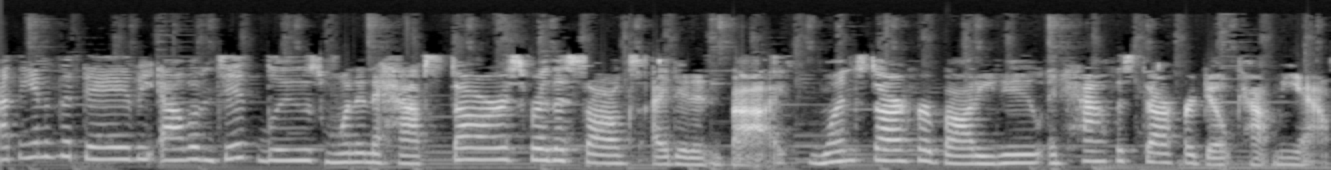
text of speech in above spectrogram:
At the end of the day, the album did lose one and a half stars for the songs I didn't buy, one star for Body Knew, and half a star for Don't Count Me Out.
